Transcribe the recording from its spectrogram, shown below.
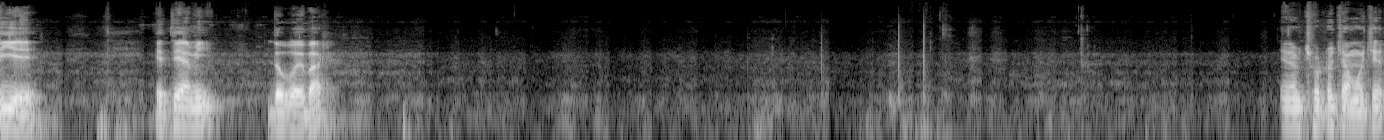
দিয়ে এতে আমি দেবো এবার এরকম ছোট চামচের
